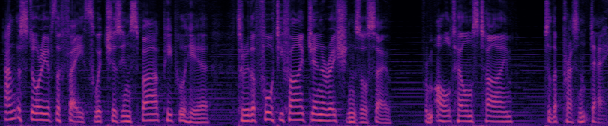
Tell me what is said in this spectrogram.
and the story of the faith which has inspired people here through the 45 generations or so, from Aldhelm's time to the present day.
